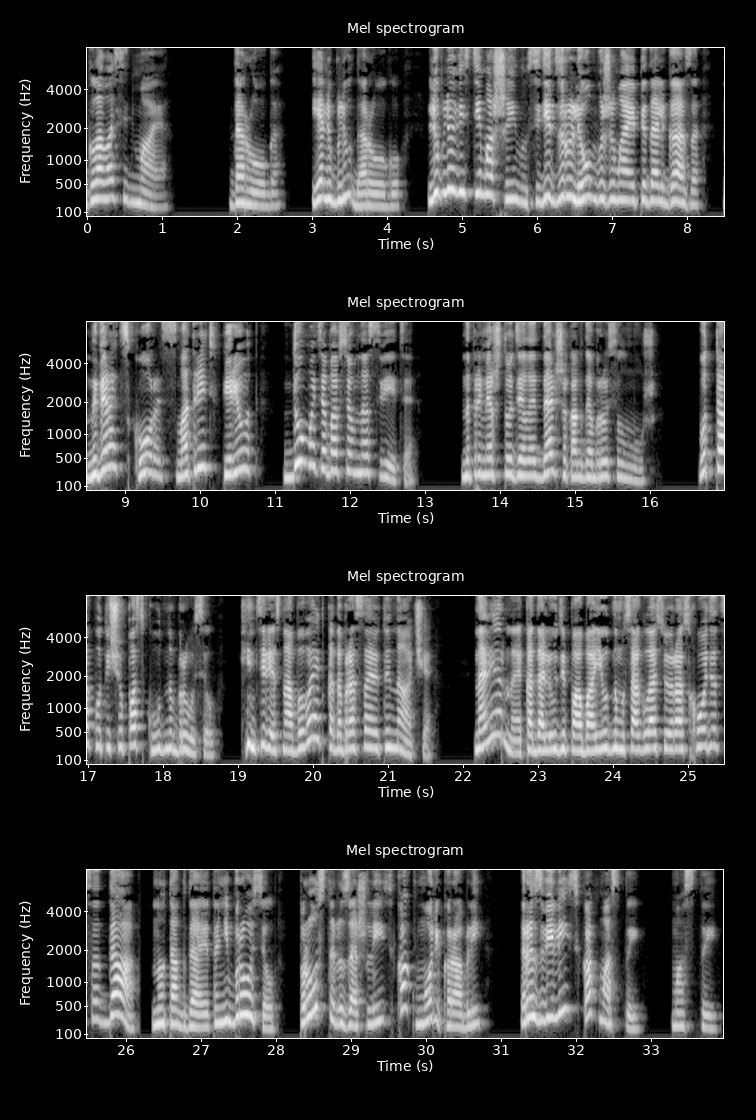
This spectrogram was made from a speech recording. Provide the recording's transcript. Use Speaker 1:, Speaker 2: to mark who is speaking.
Speaker 1: Глава седьмая. Дорога. Я люблю дорогу. Люблю вести машину, сидеть за рулем, выжимая педаль газа, набирать скорость, смотреть вперед, думать обо всем на свете. Например, что делать дальше, когда бросил муж. Вот так вот еще паскудно бросил. Интересно, а бывает, когда бросают иначе? Наверное, когда люди по обоюдному согласию расходятся, да, но тогда это не бросил – Просто разошлись, как в море корабли. Развелись, как мосты. Мосты.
